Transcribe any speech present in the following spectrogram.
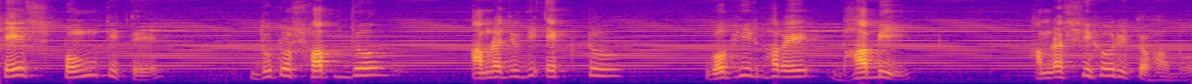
শেষ পংক্তিতে দুটো শব্দ আমরা যদি একটু গভীরভাবে ভাবি, আমরা শিহরিত হব।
